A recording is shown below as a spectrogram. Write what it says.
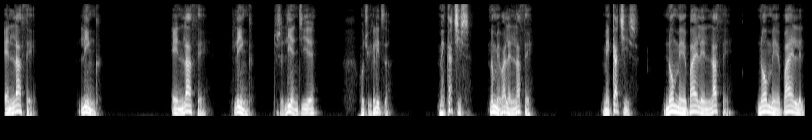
，enlace，link，enlace，link 就是链接。我举个例子 ：“Me cachis，no me vale enlace，me cachis。” No me va el enlace. No me va el...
